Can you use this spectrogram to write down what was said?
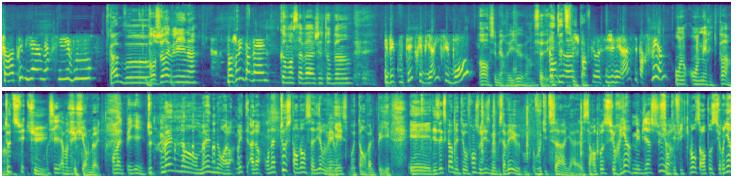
Ça va très bien, merci. Et vous? Comme vous. Bonjour Evelyne. Bonjour Isabelle. Comment ça va, Jette-Aubin Eh bien, écoutez, très bien, il fait beau. Oh, c'est merveilleux. hein. Ça- Et tout de euh, je suite, hein. pense que c'est général, c'est parfait. Hein. On, on le mérite pas. hein. tout de suite, si, Si, ah bon, si, si, on le mérite. On va le payer. Tout- Mais non, mais non. Alors, mais- alors, on a tous tendance à dire, vous voyez, oui. ce beau temps, on va le payer. Et les experts de Météo France vous disent, mais vous savez, vous, dites ça, il y a- ça repose sur rien. Mais bien sûr. Scientifiquement, ça repose sur rien.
